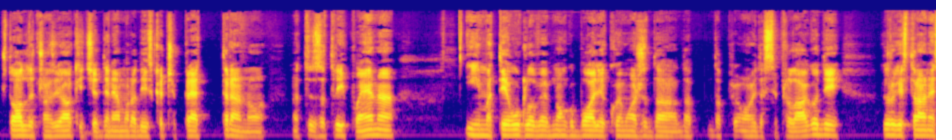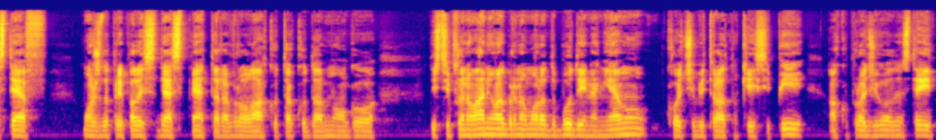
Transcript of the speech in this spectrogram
što odlično za Jokića, da ne mora da iskače pretrano za tri poena, i ima te uglove mnogo bolje koje može da, da, da, ovaj, da se prilagodi. S druge strane, Steph može da pripali se 10 metara vrlo lako, tako da mnogo disciplinovani odbrana mora da bude i na njemu, ko će biti vratno KCP, ako prođe Golden State.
